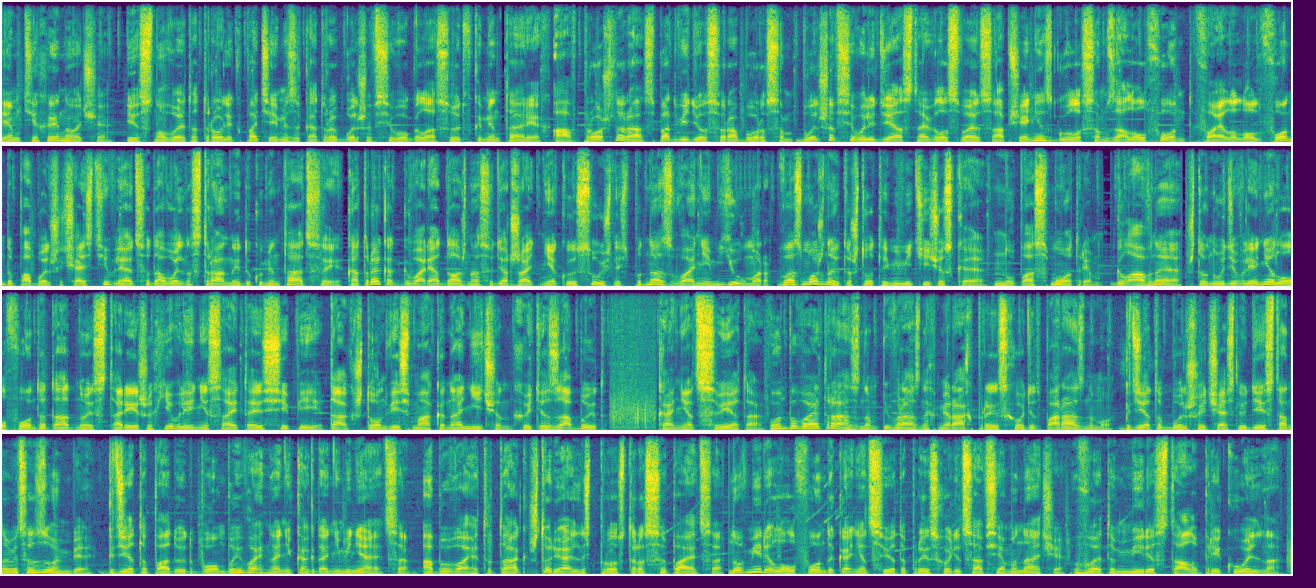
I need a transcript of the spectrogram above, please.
Всем тихой ночи. И снова этот ролик по теме, за которую больше всего голосуют в комментариях. А в прошлый раз под видео с Ураборосом больше всего людей оставило свое сообщение с голосом за лол фонд. Файлы лол фонда по большей части являются довольно странной документацией, которая, как говорят, должна содержать некую сущность под названием юмор. Возможно это что-то миметическое. Ну посмотрим. Главное, что на удивление лол фонд это одно из старейших явлений сайта SCP, так что он весьма каноничен, хоть и забыт. Конец света. Он бывает разным, и в разных мирах происходит по-разному. Где-то большая часть людей становится зомби, где-то падают бомбы и война никогда не меняется. А бывает и так, что реальность просто рассыпается. Но в мире лол-фонда конец света происходит совсем иначе. В этом мире стало прикольно.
